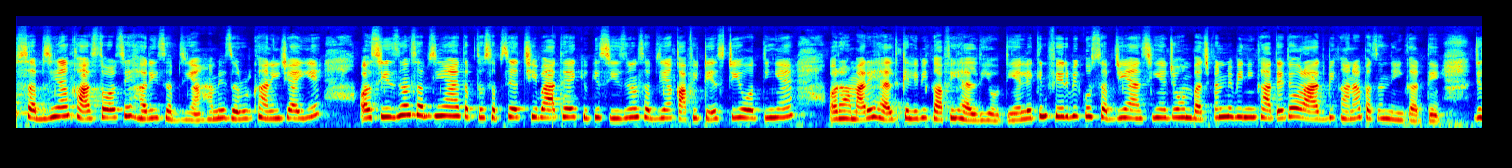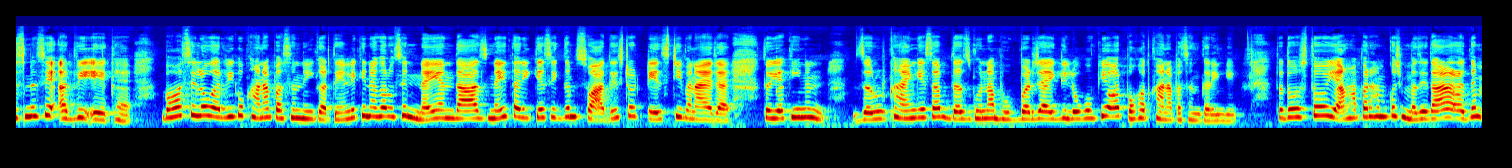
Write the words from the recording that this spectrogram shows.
सब्ज़ियाँ खास तौर से हरी सब्ज़ियाँ हमें ज़रूर खानी चाहिए। और सीज़नल सब्ज़ियाँ हैं, तब तो सबसे अच्छी बात है, क्योंकि सीज़नल सब्ज़ियाँ काफ़ी टेस्टी होती हैं और हमारे हेल्थ के लिए भी काफ़ी हेल्दी होती हैं। लेकिन फिर भी कुछ सब्ज़ियाँ ऐसी हैं जो हम बचपन में भी नहीं खाते थे और आज भी खाना पसंद नहीं करते। जिसमें से अरवी एक है। बहुत से लोग अरवी को खाना पसंद नहीं करते हैं, लेकिन अगर उसे नए अंदाज, नए तरीके से एकदम स्वादिष्ट और टेस्टी बनाया जाए तो यकीन ज़रूर खाएँगे सब। दस गुना भूख बढ़ जाएगी लोगों की और बहुत खाना पसंद करेंगे। तो दोस्तों, यहाँ पर हम कुछ मज़ेदार और एकदम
